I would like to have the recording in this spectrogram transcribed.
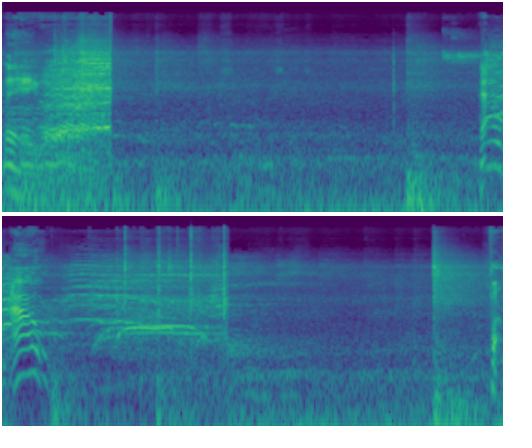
There you go. Out. Fuck.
